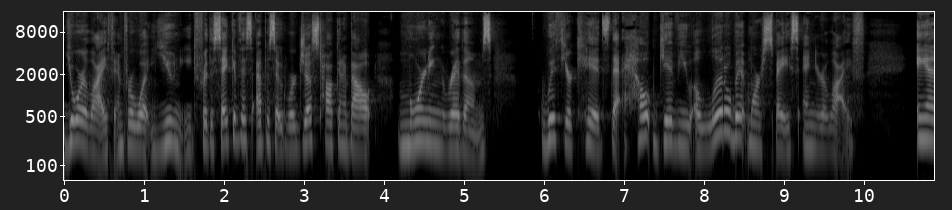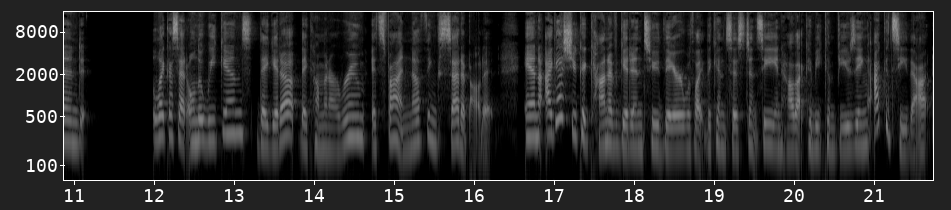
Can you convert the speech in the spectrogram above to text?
your life and for what you need. For the sake of this episode, we're just talking about morning rhythms with your kids that help give you a little bit more space in your life. And like I said, on the weekends, they get up, they come in our room, it's fine. Nothing's said about it. And I guess you could kind of get into there with like the consistency and how that could be confusing. I could see that.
